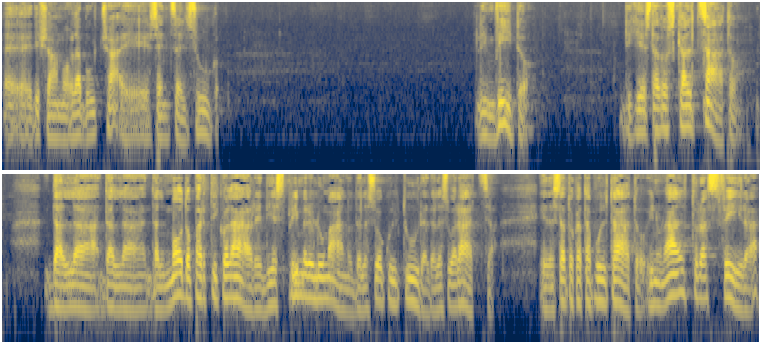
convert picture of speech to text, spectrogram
eh, diciamo, la buccia e senza il sugo. L'invito di chi è stato scalzato dalla, dalla, dal modo particolare di esprimere l'umano, della sua cultura, della sua razza, ed è stato catapultato in un'altra sfera,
